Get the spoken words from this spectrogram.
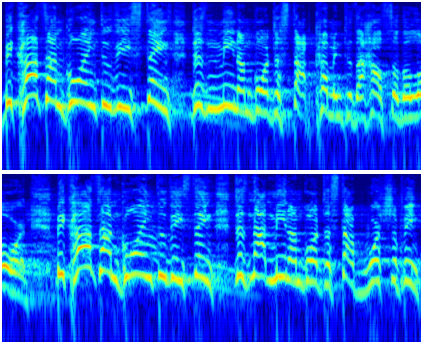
Because I'm going through these things doesn't mean I'm going to stop coming to the house of the Lord. Because I'm going through these things does not mean I'm going to stop worshiping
